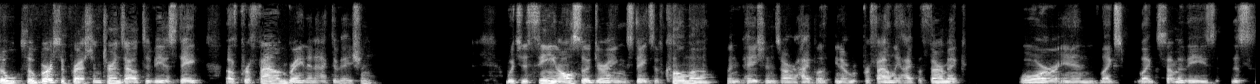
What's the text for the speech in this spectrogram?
So, so burst suppression turns out to be a state of profound brain inactivation, which is seen also during states of coma when patients are hypo, you know, profoundly hypothermic, or in like like some of these this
